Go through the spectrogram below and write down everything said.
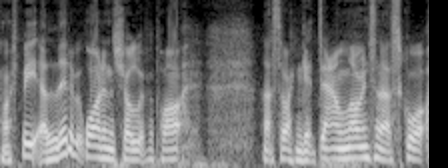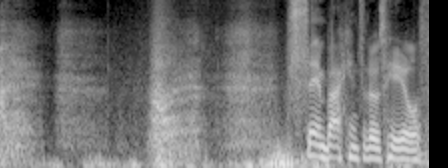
My feet a little bit wide in the shoulder width apart. That's so I can get down low into that squat. Sitting back into those heels.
